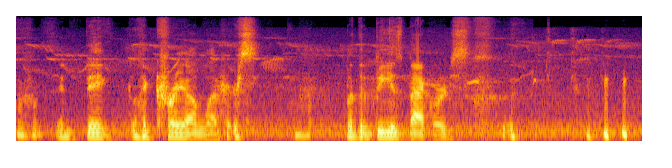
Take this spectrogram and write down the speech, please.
In big, like, crayon letters. But the B is backwards.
